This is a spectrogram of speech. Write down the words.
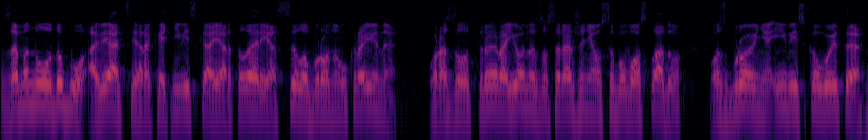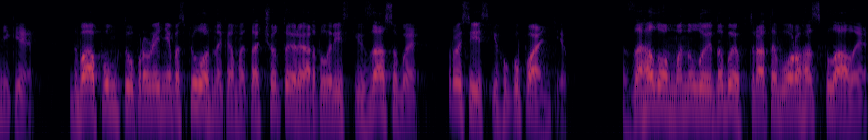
За минулу добу авіація, ракетні війська і артилерія Сил оборони України уразили три райони зосередження особового складу, озброєння і військової техніки, два пункти управління безпілотниками та чотири артилерійських засоби російських окупантів. Загалом минулої доби втрати ворога склали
